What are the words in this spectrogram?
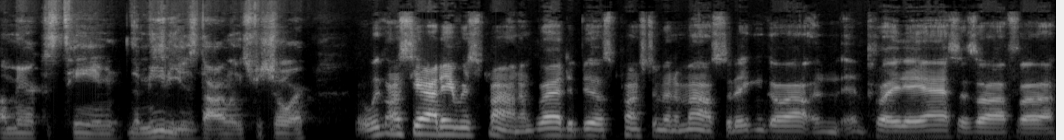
America's team, the media's darlings for sure. We're gonna see how they respond. I'm glad the Bills punched them in the mouth so they can go out and, and play their asses off. Uh,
